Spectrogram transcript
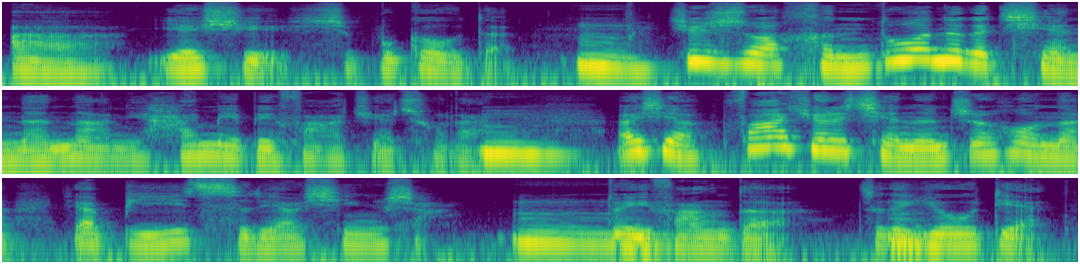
啊、也许是不够的。嗯就是说，很多那个潜能呢，你还没被发掘出来。嗯而且发掘了潜能之后呢，要彼此的要欣赏嗯，对方的这个优点，嗯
